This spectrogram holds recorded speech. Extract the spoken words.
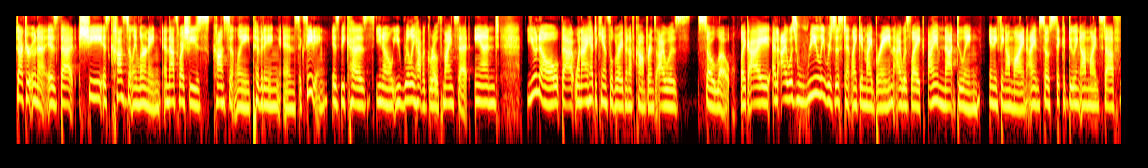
Dr. Una is that she is constantly learning and that's why she's constantly pivoting and succeeding is because, you know, you really have a growth mindset. And you know that when I had to cancel Brave Enough conference, I was so low. Like I and I was really resistant like in my brain. I was like I am not doing anything online. I am so sick of doing online stuff.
